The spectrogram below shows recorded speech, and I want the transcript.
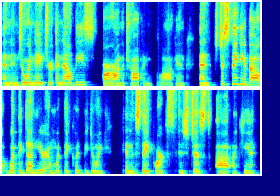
and enjoy nature. And now these are on the chopping block. And and just thinking about what they've done here and what they could be doing in the state parks is just, uh, I can't,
